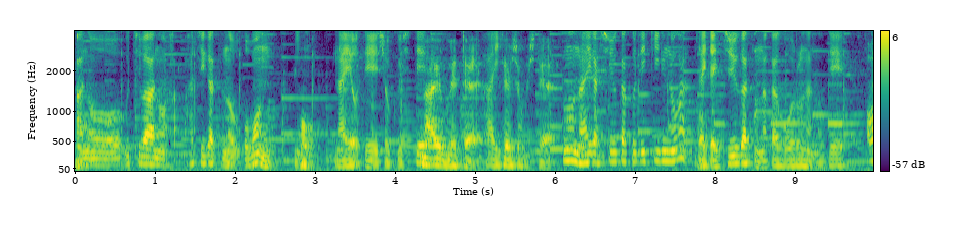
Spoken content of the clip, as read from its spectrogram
あのうちはあの8月のお盆に苗を定食して苗植えて、はい、定食して。その苗が収穫できるのが大体10月の中頃なのでああ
